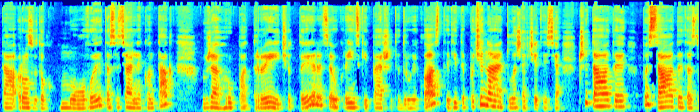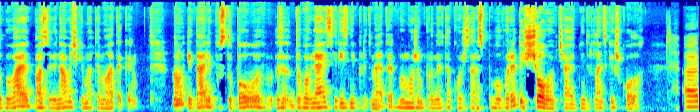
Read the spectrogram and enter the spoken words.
та розвиток мови та соціальний контакт. Вже група 3 і 4 це український перший та другий клас, де діти починають лише вчитися читати, писати та здобувають базові навички математики. Ну і далі поступово додаються різні предмети. Ми можемо про них також зараз поговорити, що вивчають в нідерландських школах. Е,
